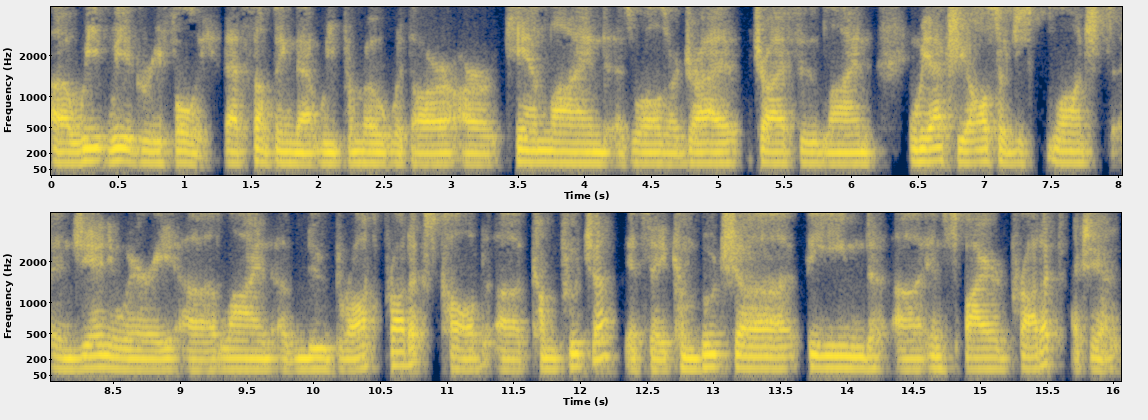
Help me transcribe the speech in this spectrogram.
uh, we we agree fully. That's something that we promote with our our can line as well as our dry dry food line. And we actually also just launched in january a line of new broth products called uh, kombucha. It's a kombucha themed uh, inspired product. Actually i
